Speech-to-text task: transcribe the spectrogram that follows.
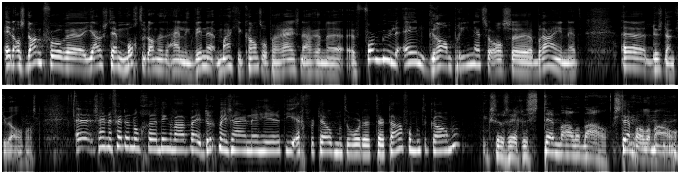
En als dank voor jouw stem, mochten we dan uiteindelijk winnen, maak je kans op een reis naar een Formule 1 Grand Prix, net zoals Brian net. Dus dank je wel alvast. Zijn er verder nog dingen waar wij druk mee zijn, heren, die echt verteld moeten worden, ter tafel moeten komen? Ik zou zeggen, stem allemaal. Stem allemaal.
